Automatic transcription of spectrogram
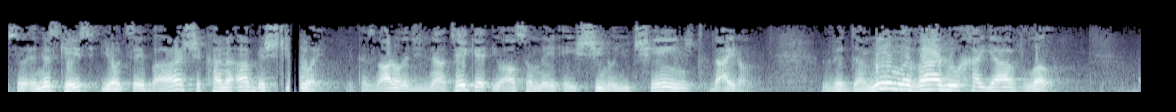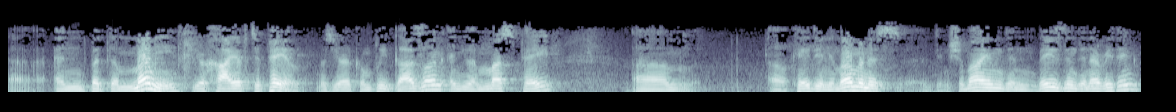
so in this case yotzeba shekana'a b'shinui because not only did you now take it, you also made a shino. You changed the item. V'damim levadhu chayav lo. Uh, And but the money you're chayav to pay him because you're a complete gazlan and you must pay. Um, okay, din imaminus, din shemayim, din bezin, din everything.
